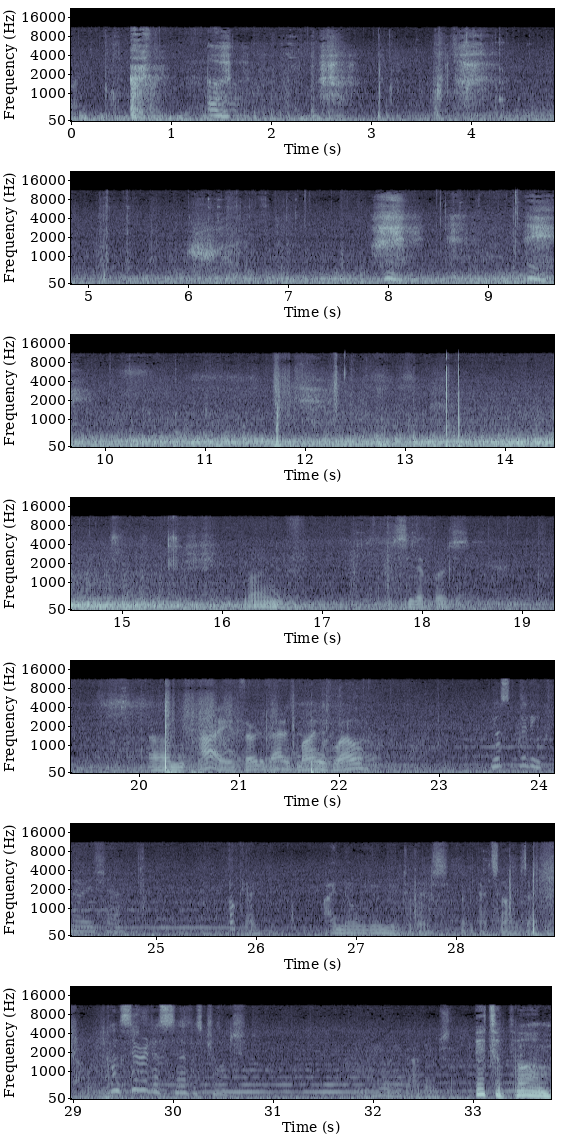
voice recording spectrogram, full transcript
Mind if see that first? Um, hi. A third of that is mine as well. You're splitting Chloe's share. Okay. I know you're new to this, but that's not exactly how it works. Consider it a service charge. Hang on your goddamn self. It's a bomb.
